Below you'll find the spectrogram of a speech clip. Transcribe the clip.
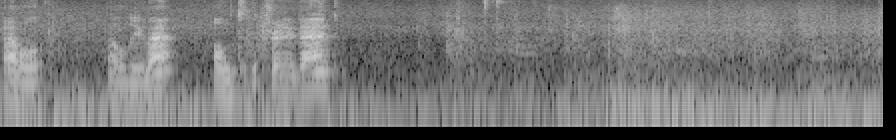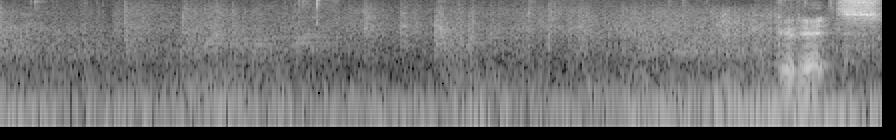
that'll that'll do that. On to the Trinidad. Good hits.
